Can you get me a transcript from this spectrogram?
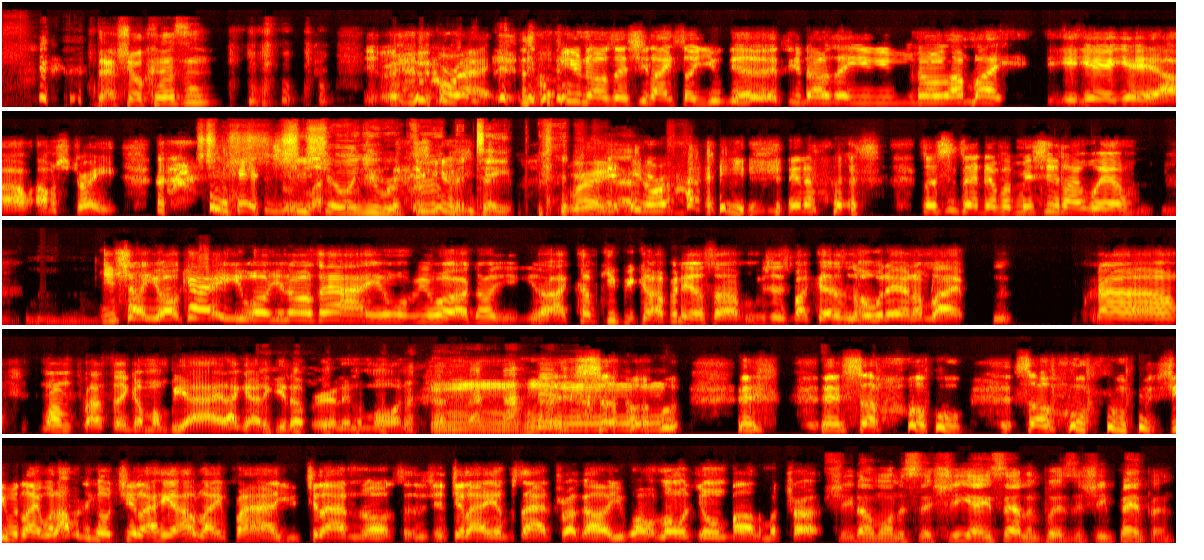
That's your cousin, right? So, you know, so she like, so you good? You know, say you, you know, I'm like, yeah, yeah, I, am straight. She's like, showing you recruitment tape, right? right. And uh, so she said that for me. She's like, well, you sure you okay? You want, you know what I'm saying? I, you, you want, I know, you, you know, I come keep you company or something. It's just my cousin over there, and I'm like, nah, I'm, i think I'm gonna be all right. I got to get up early in the morning. Mm-hmm. so, so, so she was like, "Well, I'm gonna go chill out here." I was like, "Fine, you chill out, chill out here beside the truck all you want, as long as you don't bother my truck." She don't want to sit. She ain't selling pussy. She pimping.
